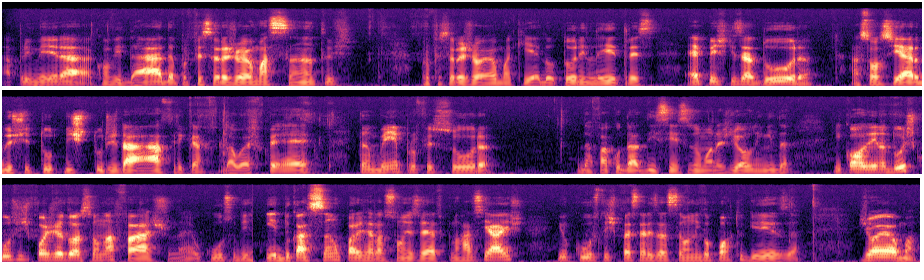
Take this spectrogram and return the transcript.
A primeira convidada, a professora Joelma Santos. professora Joelma, que é doutora em letras, é pesquisadora associada do Instituto de Estudos da África, da UFPE, também é professora da Faculdade de Ciências Humanas de Olinda e coordena dois cursos de pós-graduação na FACHO, né? o curso de Educação para as Relações Étnico-Raciais e o curso de especialização em Língua Portuguesa. Joelma,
